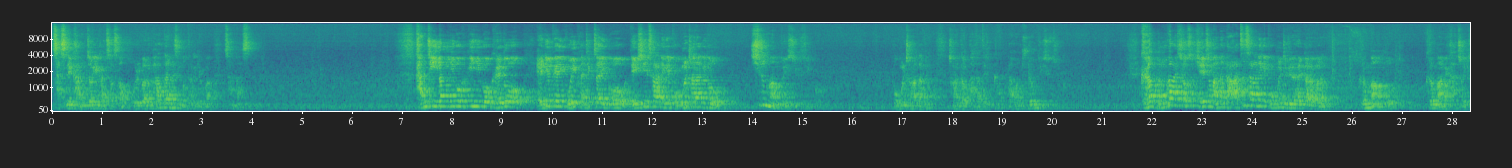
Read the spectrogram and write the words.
자신의 감정에 갇혀서 올바른 판단하지 못하는 경우가 참 많습니다. 단지 이방인이고 흑인이고 그래도 에디오피아의 고위 관직자이고 내신 사람에게 복음을 전하기도 싫은 마음도 있을 수 있고 복음을 전하다면 전한다고 받아들일까? 하는 두려움도 있을 수 있고 그가 뭐가 아쉬워서 길에서 만난 나 같은 사람에게 복음을 드리려 할까라고 하는 그런 마음도 그런 마음에 갇혀 있을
